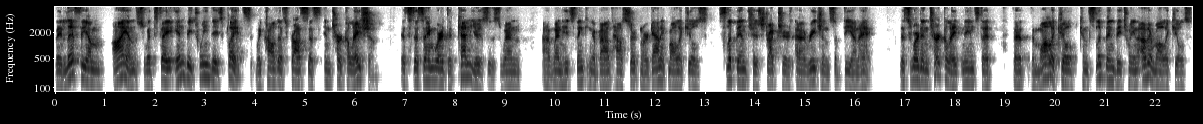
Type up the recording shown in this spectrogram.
the lithium ions would stay in between these plates. We call this process intercalation. It's the same word that Ken uses when, uh, when he's thinking about how certain organic molecules slip into structures, uh, regions of DNA. This word intercalate means that, that the molecule can slip in between other molecules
